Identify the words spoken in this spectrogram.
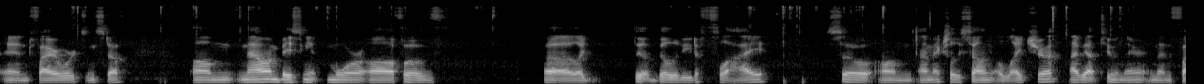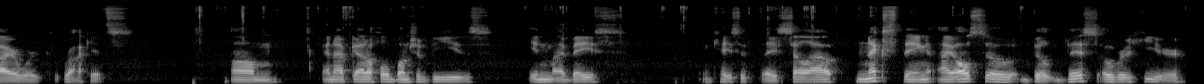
and fireworks and stuff. Um, now I'm basing it more off of uh, like the ability to fly. So um, I'm actually selling elytra. I've got two in there, and then firework rockets. Um, and I've got a whole bunch of these in my base in case if they sell out. Next thing, I also built this over here,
